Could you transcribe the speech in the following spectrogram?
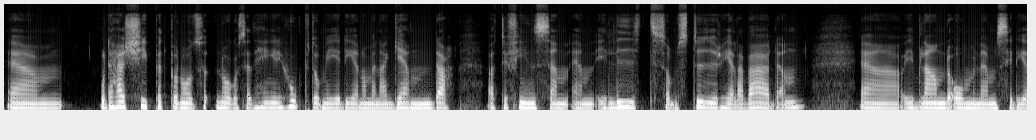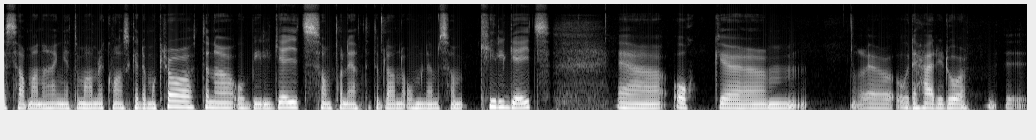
Ehm, och det här chippet på något, något sätt hänger ihop då med idén om en agenda. Att det finns en, en elit som styr hela världen. Eh, ibland omnämns i det sammanhanget de amerikanska demokraterna och Bill Gates som på nätet ibland omnämns som Kill Gates. Eh, och, ehm, eh, och det här är då eh,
